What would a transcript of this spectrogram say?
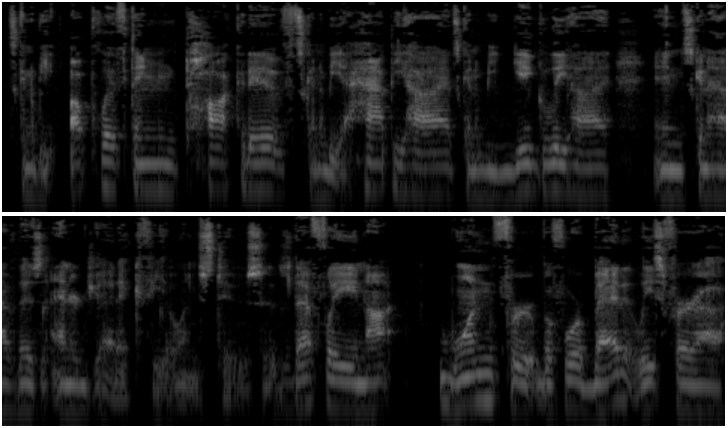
it's going to be uplifting, talkative, it's going to be a happy high, it's going to be giggly high, and it's going to have those energetic feelings too. So, it's definitely not one for before bed, at least for uh,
